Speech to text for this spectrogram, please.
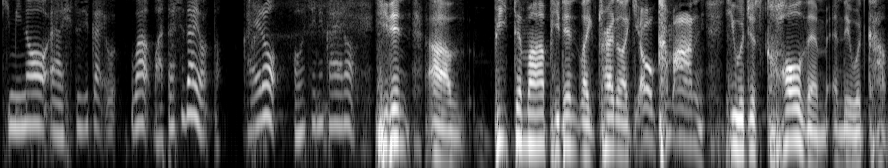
君のあ羊飼いは私だよと帰ろうお家に帰ろう He didn't uh, beat them up. He didn't like try to like, yo, come on. He would just call them and they would come.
